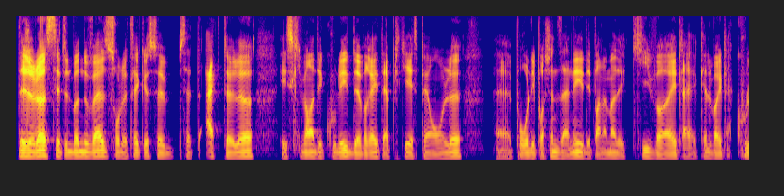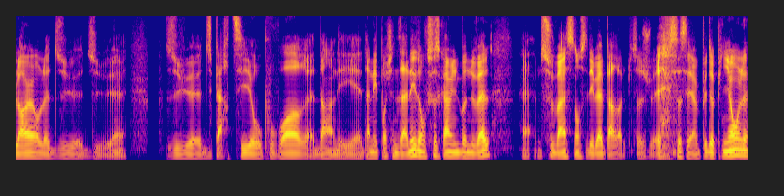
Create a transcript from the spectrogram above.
déjà là, c'est une bonne nouvelle sur le fait que cet acte-là et ce qui va en découler devrait être appliqué, espérons-le, euh, pour les prochaines années, dépendamment de qui va être quelle va être la couleur du, du, euh, euh, du, parti au pouvoir dans les, dans les prochaines années. Donc, ça, c'est quand même une bonne nouvelle. souvent, sinon, c'est des belles paroles. Ça, c'est un peu d'opinion.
